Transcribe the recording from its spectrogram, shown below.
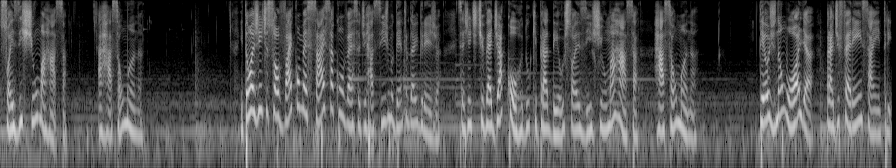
só existe uma raça, a raça humana. Então a gente só vai começar essa conversa de racismo dentro da igreja se a gente estiver de acordo que para Deus só existe uma raça, raça humana. Deus não olha para a diferença entre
